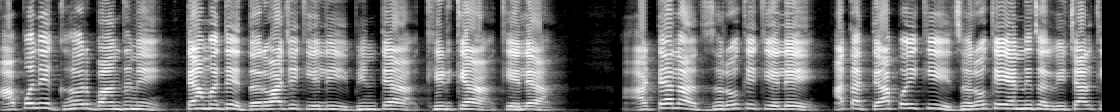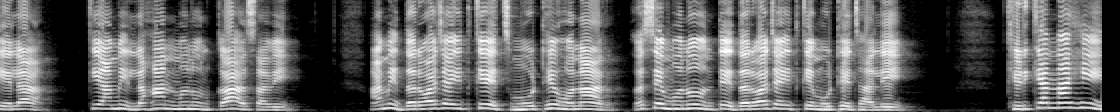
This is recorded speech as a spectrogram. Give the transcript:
आपण एक घर बांधणे त्यामध्ये दरवाजे केली भिंत्या खिडक्या केल्या आट्याला झरोके केले आता त्यापैकी झरोके यांनी जर विचार केला की आम्ही लहान म्हणून का असावे? आम्ही दरवाजा इतकेच मोठे होणार असे म्हणून ते दरवाजा इतके मोठे झाले. खिडक्यांनाही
